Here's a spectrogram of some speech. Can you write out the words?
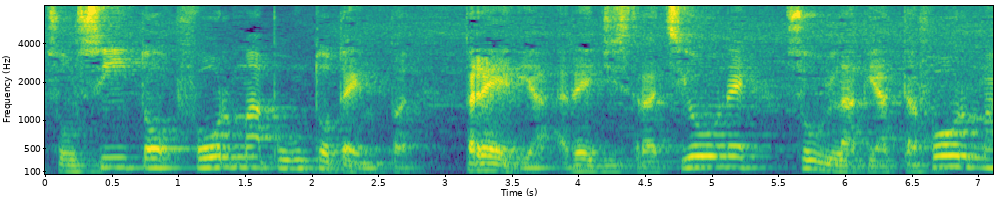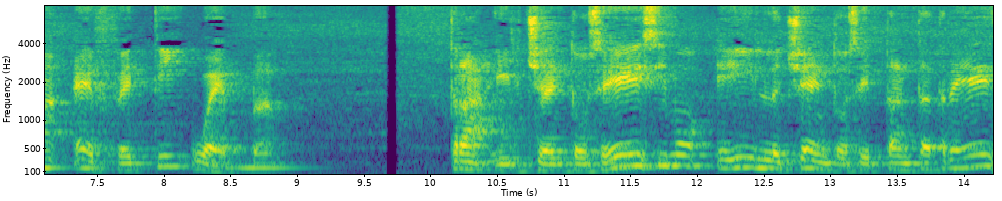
sul sito forma.temp previa registrazione sulla piattaforma FT Web tra il 106 e il 173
